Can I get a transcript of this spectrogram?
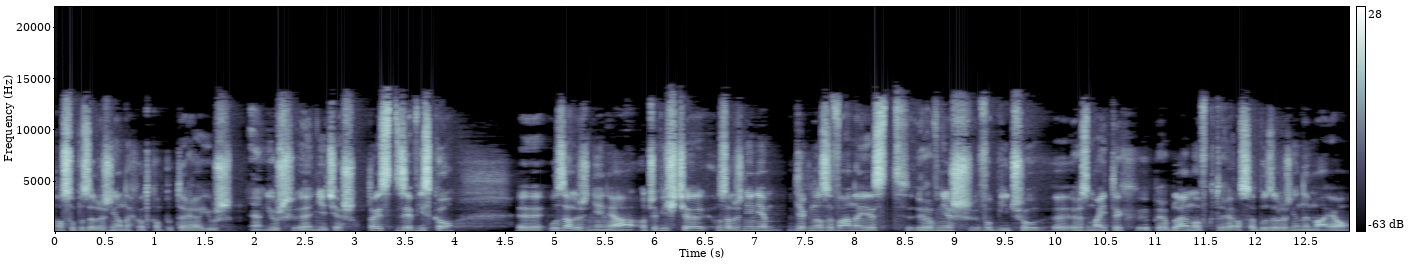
osób uzależnionych od komputera już, e, już e, nie cieszą. To jest zjawisko uzależnienia. Oczywiście uzależnienie diagnozowane jest również w obliczu rozmaitych problemów, które osoby uzależnione mają.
